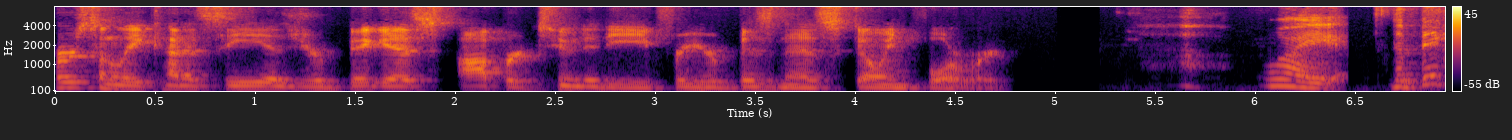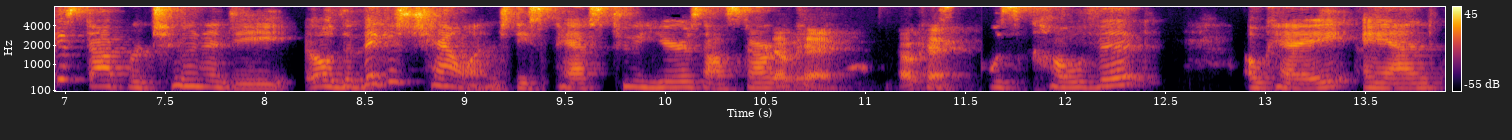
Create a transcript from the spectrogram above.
personally kind of see as your biggest opportunity for your business going forward. Boy, the biggest opportunity, oh, the biggest challenge these past two years, I'll start with Okay, okay, was COVID. Okay. And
